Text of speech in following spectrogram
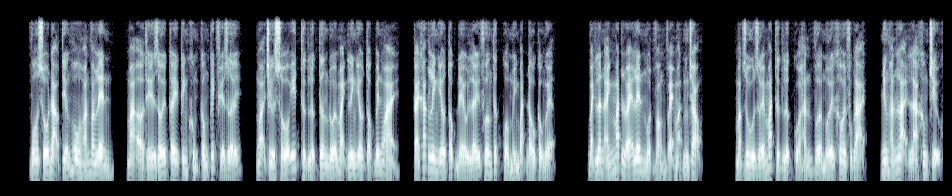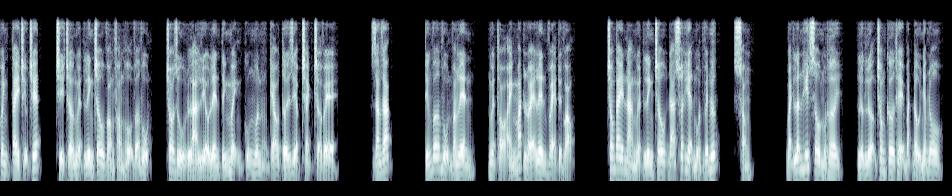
vô số đạo tiếng hô hoán vang lên, mà ở thế giới cây kinh khủng công kích phía dưới, ngoại trừ số ít thực lực tương đối mạnh linh yêu tộc bên ngoài, cái khác linh yêu tộc đều lấy phương thức của mình bắt đầu cầu nguyện. Bạch lân ánh mắt lóe lên một vòng vẻ mặt nghiêm trọng. Mặc dù dưới mắt thực lực của hắn vừa mới khôi phục lại, nhưng hắn lại là không chịu khoanh tay chịu chết, chỉ chờ nguyệt linh châu vòng phòng hộ vỡ vụn, cho dù là liều lên tính mệnh cũng muốn kéo tới diệp trạch trở về. Giang giác. Tiếng vỡ vụn vang lên, nguyệt thỏ ánh mắt lóe lên vẻ tuyệt vọng. Trong tay nàng nguyệt linh châu đã xuất hiện một vết nứt, xong. Bạch lân hít sâu một hơi, lực lượng trong cơ thể bắt đầu nhấp nô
